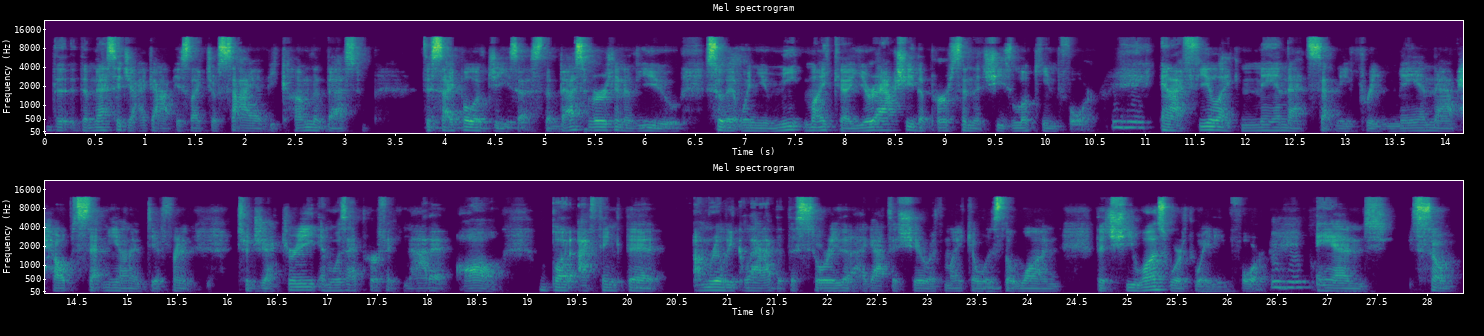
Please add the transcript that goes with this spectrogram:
the, the message I got is like Josiah, become the best disciple of Jesus, the best version of you, so that when you meet Micah, you're actually the person that she's looking for. Mm-hmm. And I feel like, man, that set me free. Man, that helped set me on a different trajectory. And was I perfect? Not at all. But I think that I'm really glad that the story that I got to share with Micah was the one that she was worth waiting for. Mm-hmm. And so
